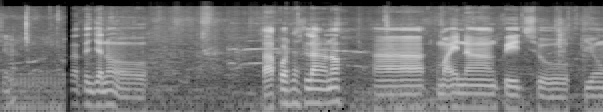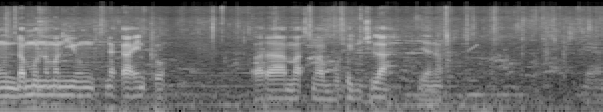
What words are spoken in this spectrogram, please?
Yan na. Natin dyan oh. Tapos na silang ano, ah, kumain ng page. So, yung damo naman yung kinakain ko. Para mas mabusog yun sila. Yan o. Yan.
